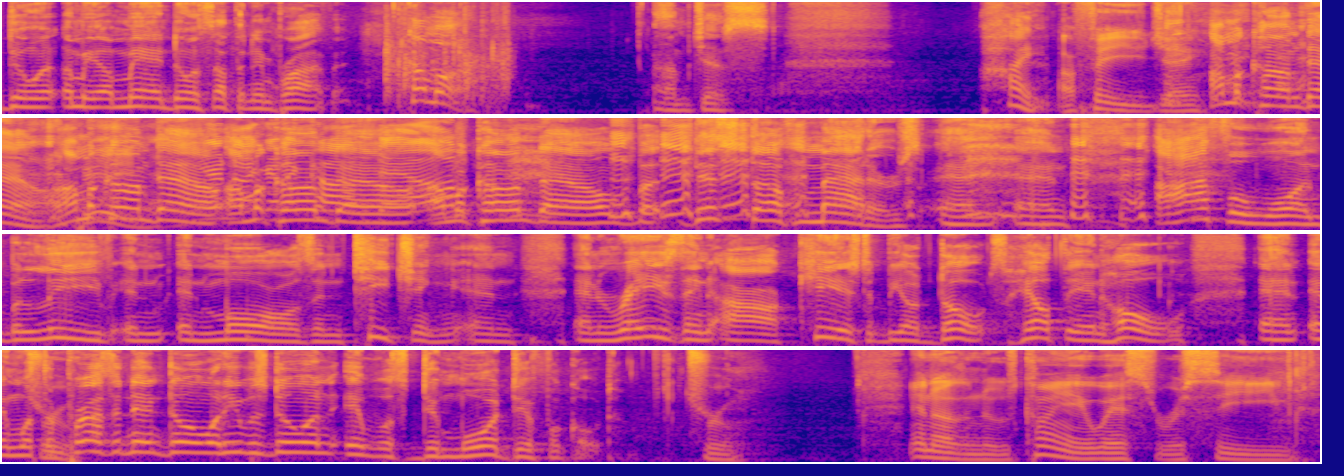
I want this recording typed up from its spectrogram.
doing, I mean, a man doing something in private. Come on. I'm just, hype. I feel you, Jay. I'm gonna calm down. I'm gonna calm down. I'm not gonna calm calm down. down. I'm gonna calm down. But this stuff matters, and and I for one believe in in morals and teaching and and raising our kids to be adults, healthy and whole. And and with True. the president doing what he was doing, it was di- more difficult. True. In other news, Kanye West received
